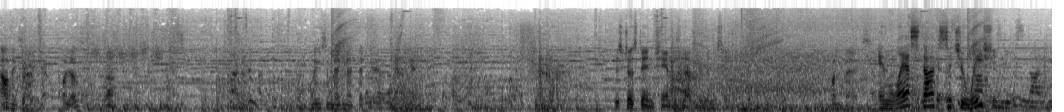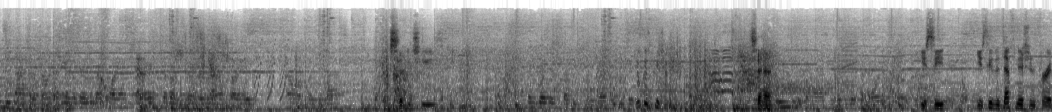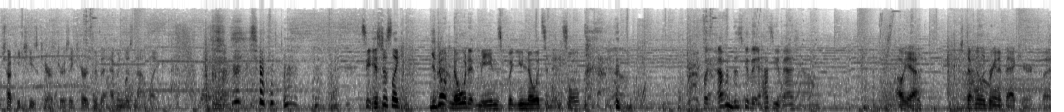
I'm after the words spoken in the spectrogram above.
I don't think so. Oh, it does? Oh. I think some Mega Man tech here. This just in, Champ is not from Minnesota. Fun facts. And last stock situation. See, This is not an easy matchup. The only thing is the Gregors are playing. I'm sorry. They're both good, but I don't play. I don't play the best. Chuck. Cheese. I think you see, you see the definition for a Chuck E. Cheese character is a character that Evan does not like. See, it's just like you don't know what it means, but you know it's an insult. But Evan does get the, has the advantage now. oh yeah, he's definitely bringing it back here, but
